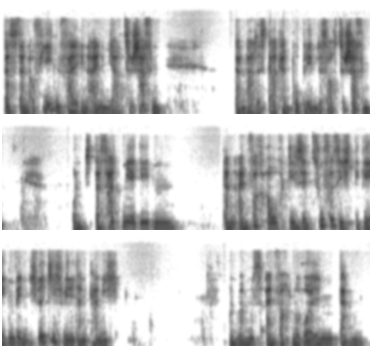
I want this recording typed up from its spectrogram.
das dann auf jeden Fall in einem Jahr zu schaffen, dann war das gar kein Problem, das auch zu schaffen. Und das hat mir eben dann einfach auch diese Zuversicht gegeben, wenn ich wirklich will, dann kann ich. Und man muss einfach nur wollen, dann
